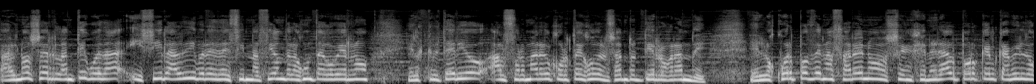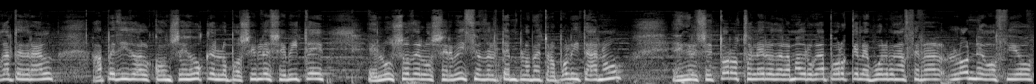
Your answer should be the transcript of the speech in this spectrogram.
al no ser la antigüedad y sí la libre designación de la Junta de Gobierno el criterio al formar el cortejo del Santo Entierro Grande. En los cuerpos de nazarenos en general, porque el Cabildo Catedral ha pedido al Consejo que en lo posible se evite el uso de los servicios del Templo Metropolitano. En el sector hostelero de la madrugada, porque les vuelven a los negocios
